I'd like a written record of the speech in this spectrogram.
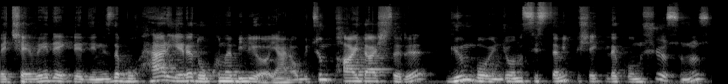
ve çevreyi de eklediğinizde bu her yere dokunabiliyor. Yani o bütün paydaşları gün boyunca onu sistemik bir şekilde konuşuyorsunuz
